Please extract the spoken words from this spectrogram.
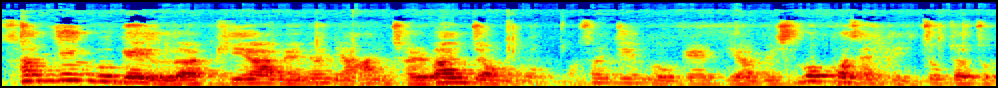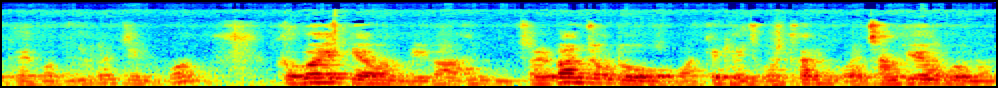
선진국에 의하 비하면은 약한 절반 정도, 뭐 선진국에 비하면 15% 이쪽 저쪽 되거든요, 선진국은. 그거에 비하면 우리가 한 절반 정도밖에 되지 못하는 거예요. 장기연구만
